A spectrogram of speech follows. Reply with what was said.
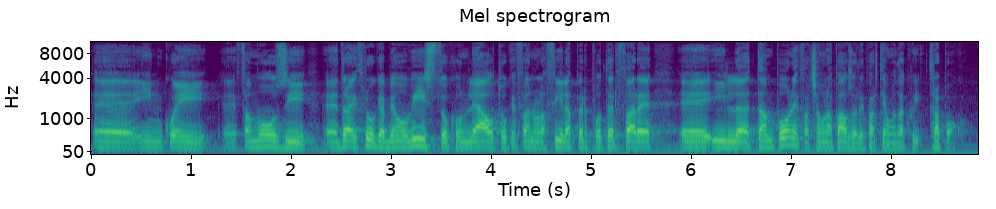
eh, in quei eh, famosi eh, drive-thru che abbiamo visto con le auto che fanno la fila per poter fare eh, il tampone. Facciamo una pausa e ripartiamo da qui tra poco.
